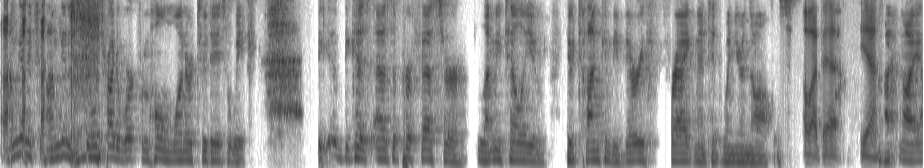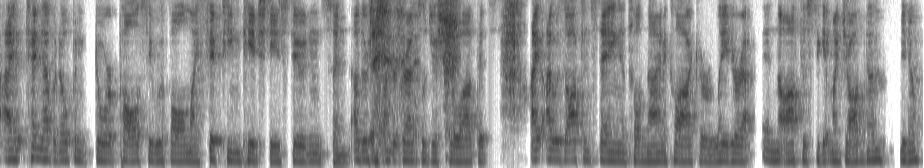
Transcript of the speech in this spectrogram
I'm going to I'm going to still try to work from home one or two days a week. Because as a professor, let me tell you, your time can be very fragmented when you're in the office. Oh, I bet. Yeah. I, I, tend to have an open door policy with all my 15 PhD students and other undergrads will just show up. It's I, I was often staying until nine o'clock or later in the office to get my job done, you know.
